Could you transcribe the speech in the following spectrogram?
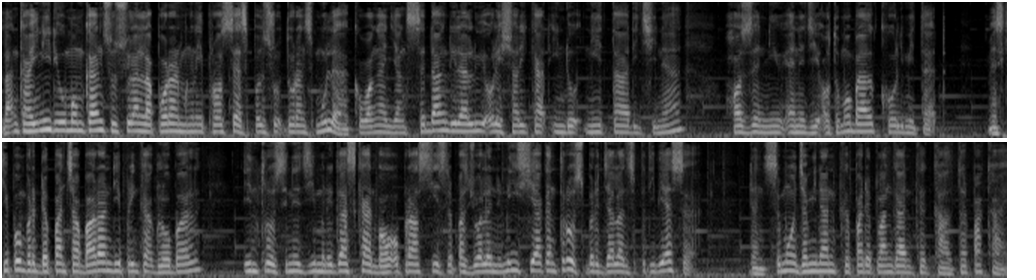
Langkah ini diumumkan susulan laporan mengenai proses penstrukturan semula kewangan yang sedang dilalui oleh syarikat induk Neta di China, Horizon New Energy Automobile Co Limited. Meskipun berdepan cabaran di peringkat global, Intro Sinergi menegaskan bahawa operasi selepas jualan di Malaysia akan terus berjalan seperti biasa dan semua jaminan kepada pelanggan kekal terpakai.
